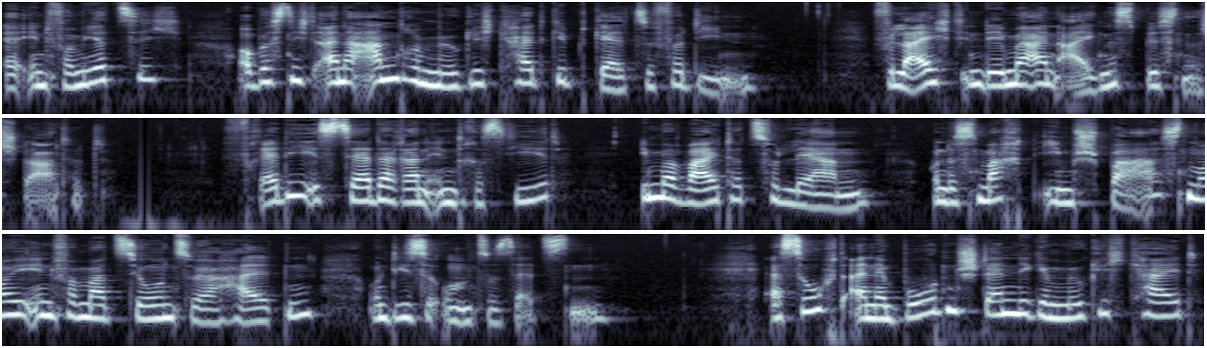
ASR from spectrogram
Er informiert sich, ob es nicht eine andere Möglichkeit gibt, Geld zu verdienen. Vielleicht indem er ein eigenes Business startet. Freddy ist sehr daran interessiert, immer weiter zu lernen und es macht ihm Spaß, neue Informationen zu erhalten und diese umzusetzen. Er sucht eine bodenständige Möglichkeit,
